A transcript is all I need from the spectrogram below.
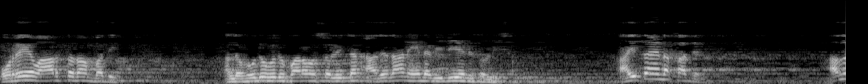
ஒரே வார்த்தை தான் பதில். அந்த ஹுது ஹுது பறவை சொல்லித்தான் அதுதான் என் விதின்னு சொல்லிச்சான் அதுதான் என் கதிர். அல்ல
